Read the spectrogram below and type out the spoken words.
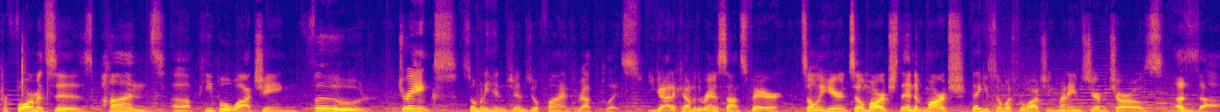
performances, puns, uh, people watching, food, drinks. So many hidden gems you'll find throughout the place. You gotta come to the Renaissance Fair. It's only here until March, the end of March. Thank you so much for watching. My name is Jeremy Charles. Huzzah!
